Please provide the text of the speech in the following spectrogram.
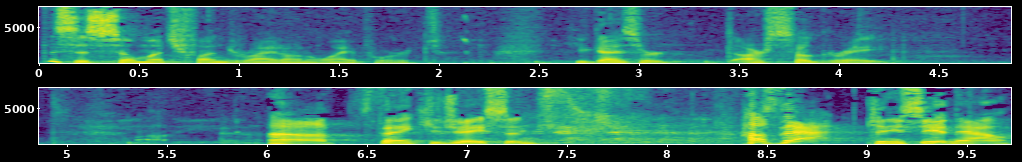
This is so much fun to write on a whiteboard. You guys are, are so great. Uh, thank you, Jason. How's that? Can you see it now?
